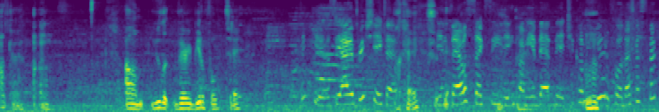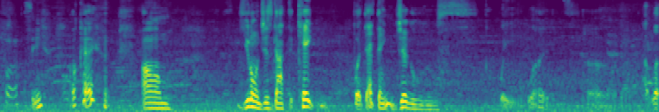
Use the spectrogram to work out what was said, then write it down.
Okay. um, you look very beautiful today. Thank you. See, I appreciate that. Okay. You didn't say I was sexy. You didn't call me a bad bitch. You called me mm -hmm. beautiful. That's respectful. See? Okay. Um, you don't just got the cake, but that thing jiggles. Wait, what? Uh, let,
